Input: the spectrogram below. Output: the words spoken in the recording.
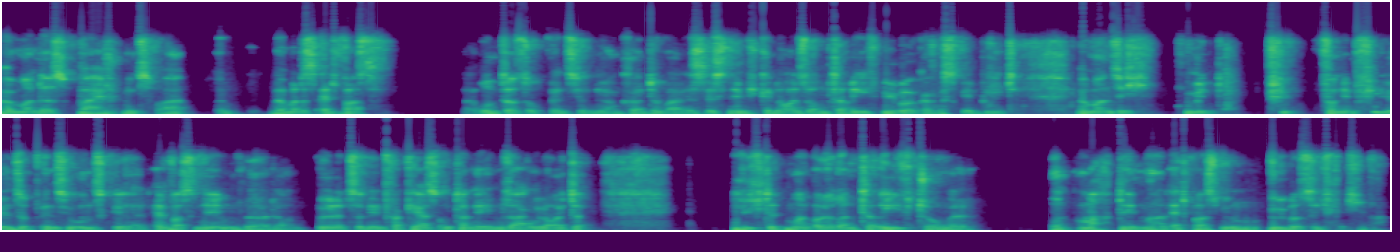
wenn man das beispielsweise, wenn man das etwas runtersubventionieren könnte, weil es ist nämlich genau in so einem Tarifübergangsgebiet. Wenn man sich mit von dem vielen Subventionsgeld etwas nehmen würde und würde zu den Verkehrsunternehmen sagen, Leute, lichtet mal euren Tarifdschungel und macht den mal etwas übersichtlicher,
